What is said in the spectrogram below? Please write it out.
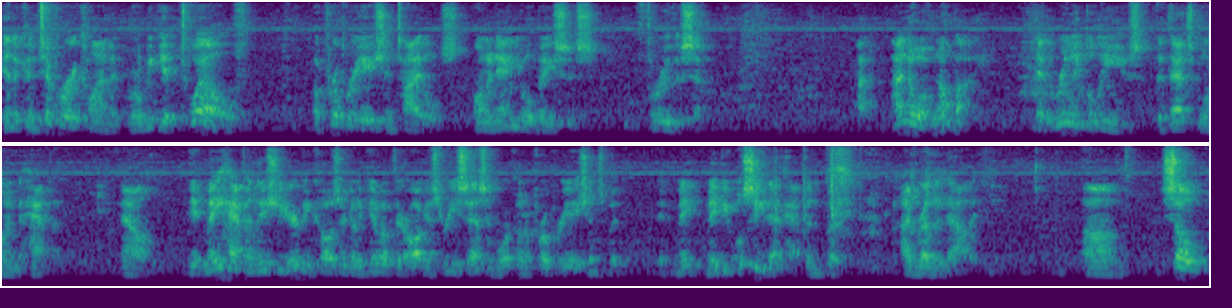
in the contemporary climate where we get 12 appropriation titles on an annual basis through the Senate. I, I know of nobody that really believes that that's going to happen. Now, it may happen this year because they're going to give up their August recess and work on appropriations, but may, maybe we'll see that happen, but I'd rather doubt it. Um, so,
